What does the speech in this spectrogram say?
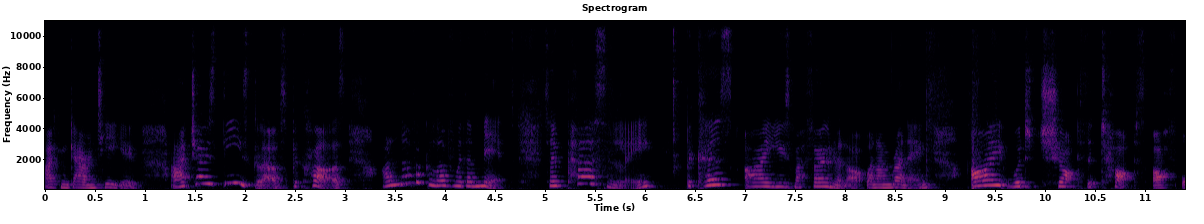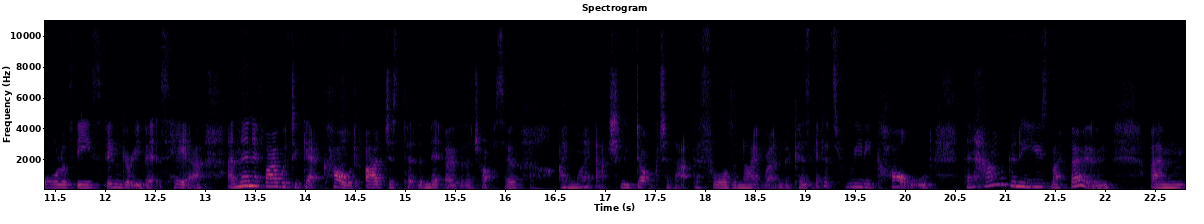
I can guarantee you. I chose these gloves because I love a glove with a mitt. So personally because I use my phone a lot when I'm running, I would chop the tops off all of these fingery bits here. And then if I were to get cold, I'd just put the mitt over the top. So I might actually doctor that before the night run because if it's really cold, then how am I going to use my phone um,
